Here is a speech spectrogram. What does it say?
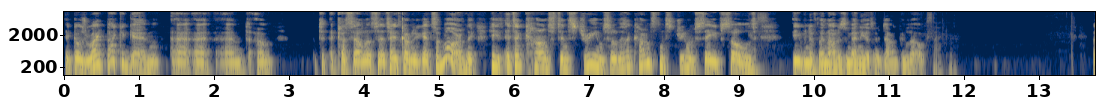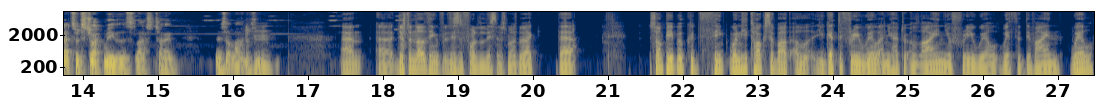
it goes right back again. Uh, uh, and um, Casella says he's going to get some more. They, he, it's a constant stream, so there's a constant stream of saved souls, Yes, even if they're not as many as are down below. exactly. That's what struck me this last time. There's a lot of them. And uh, just another thing, this is for the listeners, most, but like the some people could think when he talks about you get the free will and you have to align your free will with the divine will.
